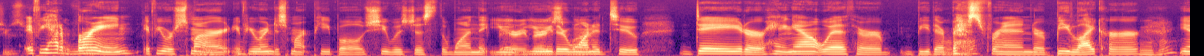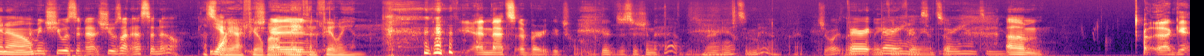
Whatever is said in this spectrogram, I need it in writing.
she was. if you had a very fun. brain, if you were smart, if you were into smart people, she was just the one that you Very, you very either smart. wanted to date or hang out with or be their Mhm. best friend or be like her. Mhm. You know, I mean, she was in, she was on SNL, That's Yeah. the way I feel about And- Nathan Fillion. And that's a very good choice, good decision to have. He's a very handsome man. I enjoy that. very Nathan very Fillion. handsome, So, very handsome. man. um, again,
